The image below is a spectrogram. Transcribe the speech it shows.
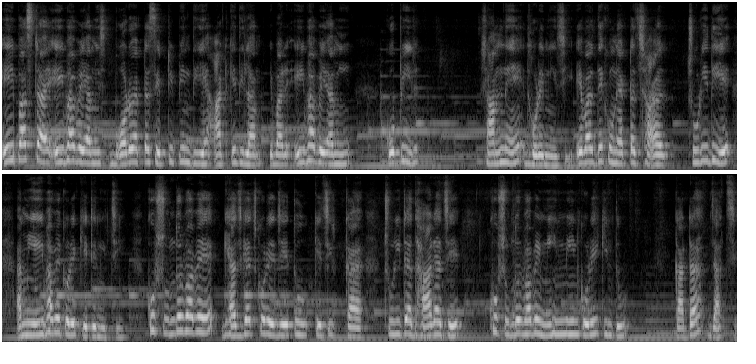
এই পাশটায় এইভাবে আমি বড় একটা সেফটি পিন দিয়ে আটকে দিলাম। এবার এইভাবে আমি কপির সামনে ধরে নিয়েছি। এবার দেখুন একটা ছুরি দিয়ে আমি এইভাবে করে কেটে নিচ্ছি। খুব সুন্দরভাবে ঘ্যাচ ঘ্যাচ করে যেহেতু কেচির ছুরিটা ধার আছে, খুব সুন্দরভাবে মিহিন মিহিন করেই কিন্তু কাটা যাচ্ছে।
